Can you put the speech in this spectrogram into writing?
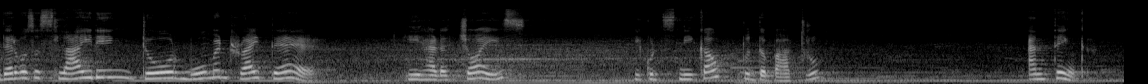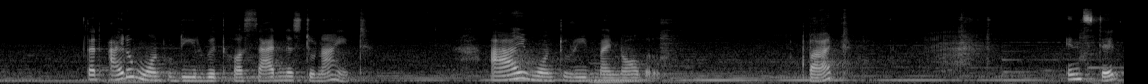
There was a sliding door moment right there. He had a choice. He could sneak out to the bathroom and think that I don't want to deal with her sadness tonight. I want to read my novel. But instead,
